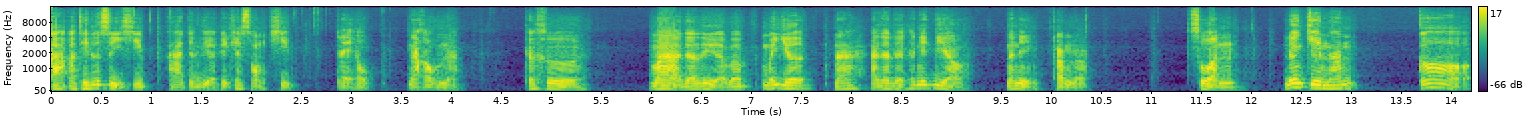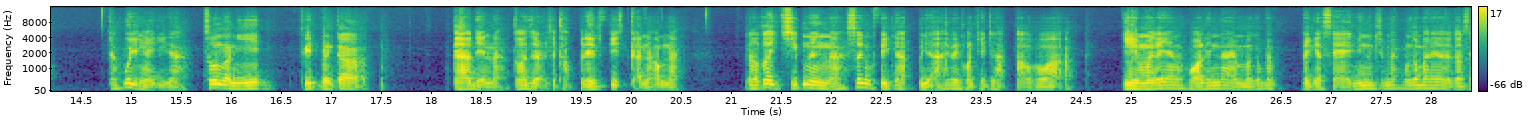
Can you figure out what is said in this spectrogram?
จากอาทิตย์ละสี่คลิป อาจจะเหลือเพียงแค่สองคลิปแล้วนะครับผมนะก็คือมันอาจจะเหลือแบบไม่เยอะนะ อาจจะเหลือแค่นิดเดียว นั่นเองครับนะส่วนเรื่องเกมนั้น ก็จะพูดยังไงดีนะช่วงตอนนี้ฟิตมันก็เก้าเดือนนะก็เดี๋ยวจะกลับไปเล่นฟิตกันนะครับนะแล้วก็อีกคลิปหนึ่งนะ ซึ่งฟิตน่ะผมอยากให้เป็นคอนเทนต์หลักเอาเพราะว่า มมันก็ยังพอเล่นได้ มันก็แบบเป็นกระแสนิดนึงใช่ไหมมันก็ไม่ได้กระแส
